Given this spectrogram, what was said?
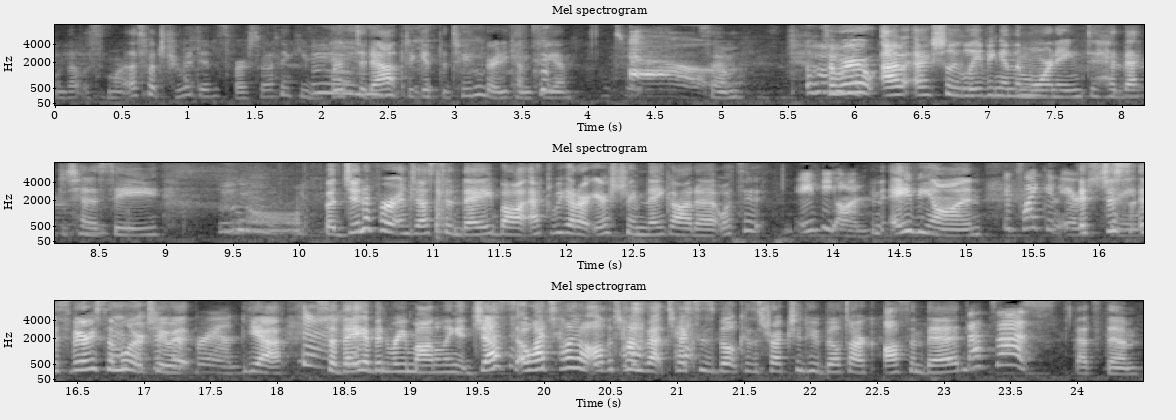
Well, that was smart. That's what Truett did his first one. I think he ripped it out to get the tooth fairy to come see him. So, so we're I'm actually leaving in the morning to head back to Tennessee. Aw. But Jennifer and Justin, they bought after we got our Airstream, they got a what's it? Avion. An Avion. It's like an Airstream. It's just it's very similar It's a to it. brand. Yeah. So they have been remodeling it. Just oh, I tell y'all all the time about Texas Built Construction who built our awesome bed. That's us. That's them.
